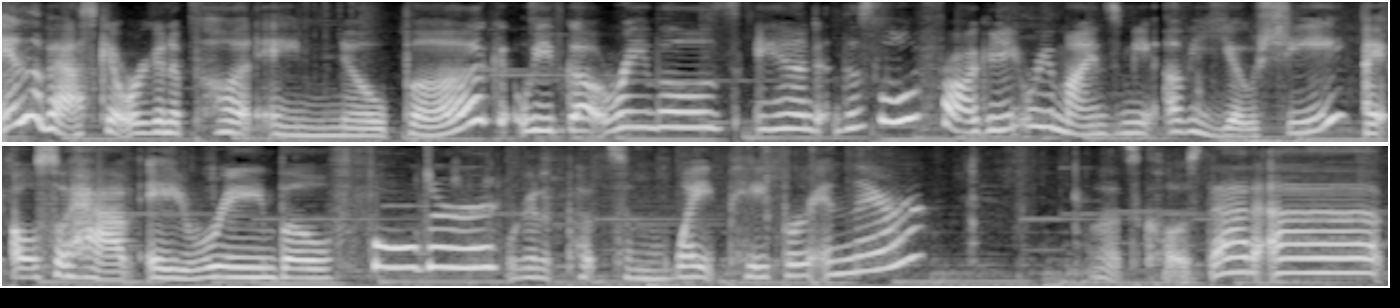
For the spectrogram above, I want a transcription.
In the basket, we're gonna put a notebook. We've got rainbows and this little froggy reminds me of Yoshi. I also have a rainbow folder. We're gonna put some white paper in there. Let's close that up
